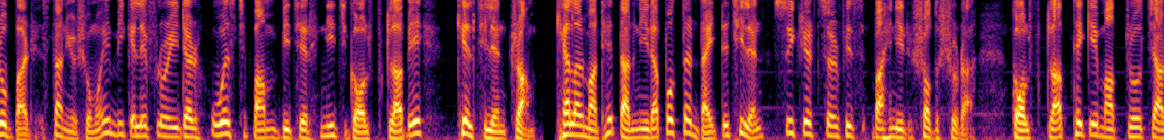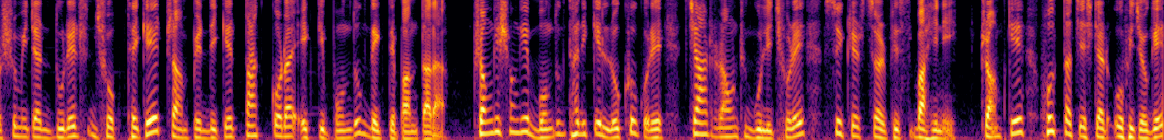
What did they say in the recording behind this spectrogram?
রোববার স্থানীয় সময়ে বিকেলে ফ্লোরিডার ওয়েস্ট পাম বিচের নিজ গলফ ক্লাবে খেলছিলেন ট্রাম্প। খেলার মাঠে তার নিরাপত্তার দায়িত্বে ছিলেন সিক্রেট সার্ভিস বাহিনীর সদস্যরা। গলফ ক্লাব থেকে মাত্র চারশো মিটার দূরের ঝোপ থেকে ট্রাম্পের দিকে তাক করা একটি বন্দুক দেখতে পান তারা। সঙ্গে সঙ্গে বন্দুকধারীকে লক্ষ্য করে চার রাউন্ড গুলি ছোড়ে সিক্রেট সার্ভিস বাহিনী। ট্রাম্পকে হত্যা চেষ্টার অভিযোগে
